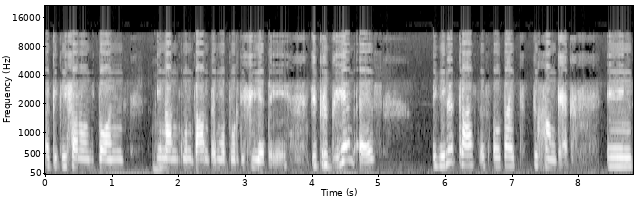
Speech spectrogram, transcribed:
'n bietjie van ons bond en dan kontant in jou portefeulje te hê. Die probleem is 'n unit trust is altyd toeganklik. En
